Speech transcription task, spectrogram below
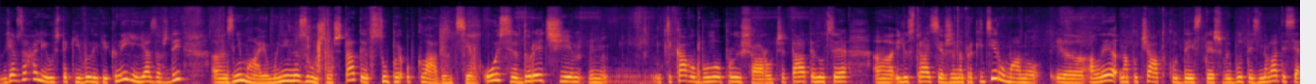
Я взагалі ось такі великі книги я завжди е, знімаю. Мені незручно читати в суперобкладинці. Ось, до речі, цікаво було про Ішару читати. Ну, це е, ілюстрація вже наприкінці роману, але на початку десь теж ви будете дізнаватися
